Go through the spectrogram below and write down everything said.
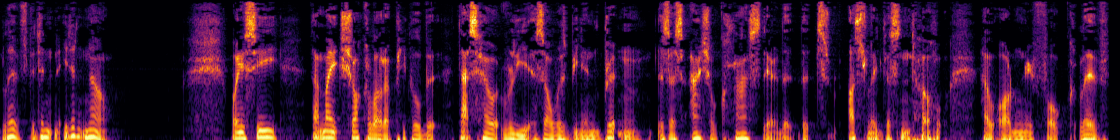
live. They didn't, he didn't know. Well, you see, that might shock a lot of people, but that's how it really has always been in Britain. There's this actual class there that, utterly doesn't know how ordinary folk live.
